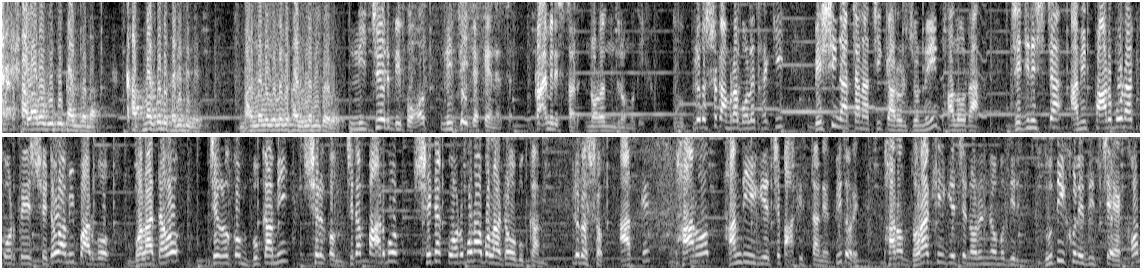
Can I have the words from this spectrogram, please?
এক শালারও বেশি থাকবে না। খাতনা করে ছেড়ে দিবে। বাঙালিগুলোকে ফাজলামি করো। নিজের বিপদ নিজেই ডেকে এনেছেন প্রাইম মিনিস্টার নরেন্দ্র মোদী। প্রিয় দর্শক আমরা বলে থাকি বেশি নাচানাচি কারোর জন্যই ভালো না। যে জিনিসটা আমি পারব না করতে সেটাও আমি পারব বলাটাও যেরকম বুকামি সেরকম যেটা পারব সেটা করব না বলাটাও বুকামি। প্রিয় দর্শক আজকে ভারত হান দিয়ে গিয়েছে পাকিস্তানের ভিতরে। ভারত ধরা খেয়ে গিয়েছে নরেন্দ্র মোদীর দুটি খুলে দিচ্ছে এখন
